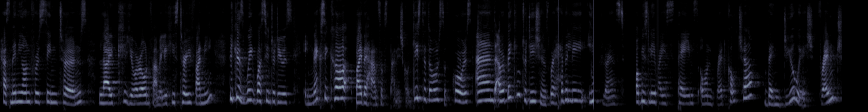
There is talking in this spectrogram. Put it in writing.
has many unforeseen turns, like your own family history, Fany, because wheat was introduced in Mexico by the hands of Spanish conquistadors, of course, and our baking traditions were heavily influenced, obviously, by Spain's own bread culture, then Jewish, French,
